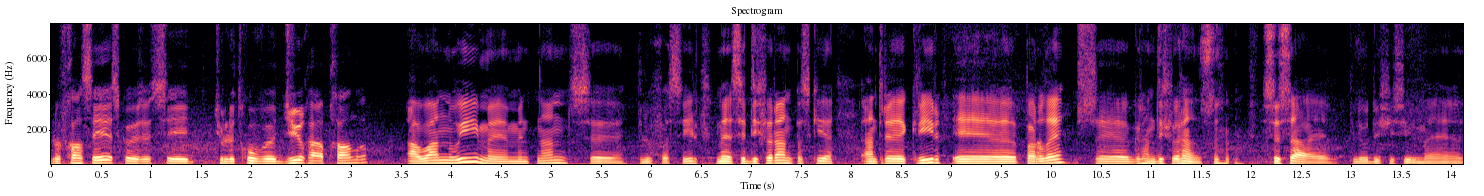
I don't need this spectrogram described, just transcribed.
Le français, est-ce que c'est, tu le trouves dur à apprendre? Avant, oui, mais maintenant, c'est plus facile. Mais c'est différent parce que entre écrire et parler, c'est une grande différence. c'est ça, plus difficile, mais,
